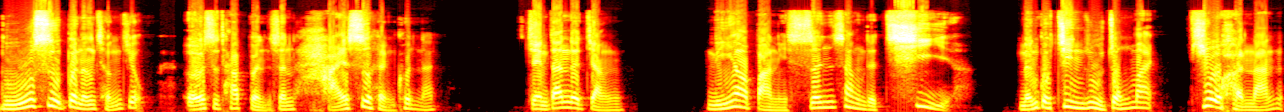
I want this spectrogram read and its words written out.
不是不能成就。而是它本身还是很困难。简单的讲，你要把你身上的气呀，能够进入中脉，就很难。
